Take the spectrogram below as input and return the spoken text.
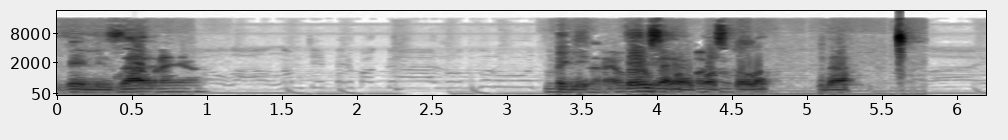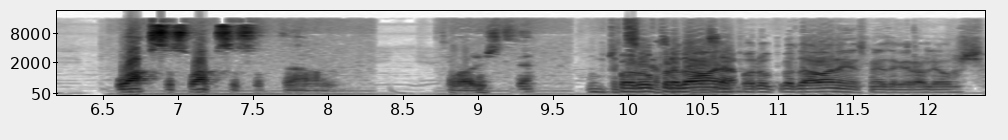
Велизар. Поздравления. Велизарел. Велизарел, по-скоро. Да. Лапсус, лапсус от водещите. Се Първо предаване, първо предаване не сме заграли още.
